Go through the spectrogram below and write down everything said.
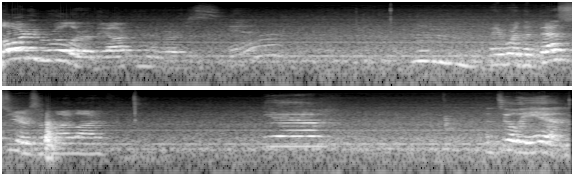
Lord and ruler of the art universe. Yeah. Hmm, they were the best years of my life. Yeah. Until the end.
